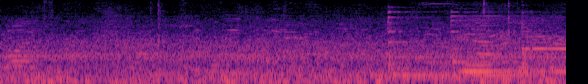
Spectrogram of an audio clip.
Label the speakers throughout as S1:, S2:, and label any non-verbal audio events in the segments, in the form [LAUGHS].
S1: Thank you.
